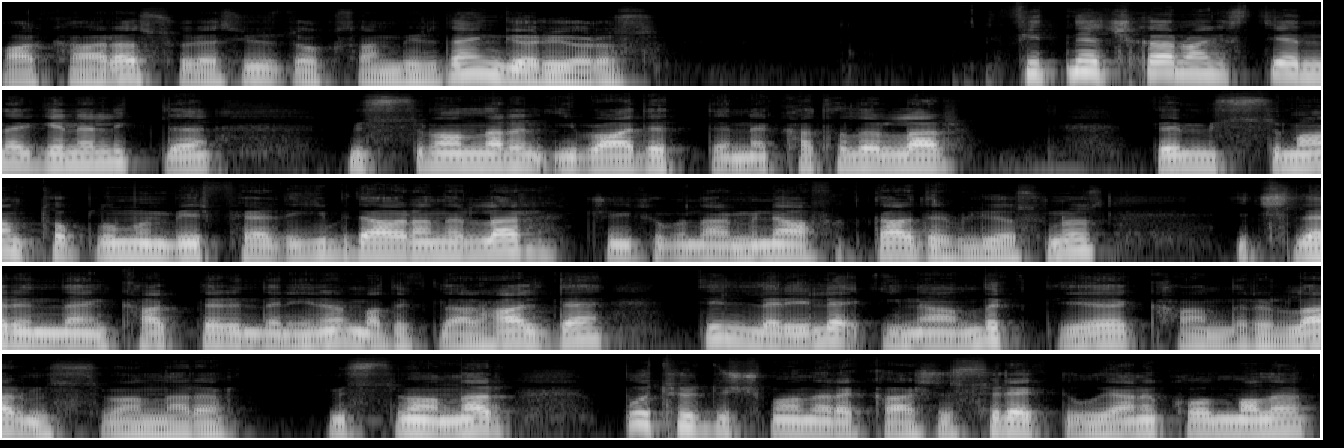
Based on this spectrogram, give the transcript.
Bakara suresi 191'den görüyoruz. Fitne çıkarmak isteyenler genellikle Müslümanların ibadetlerine katılırlar ve Müslüman toplumun bir ferdi gibi davranırlar. Çünkü bunlar münafıklardır biliyorsunuz. İçlerinden, kalplerinden inanmadıkları halde dilleriyle inandık diye kandırırlar Müslümanları. Müslümanlar bu tür düşmanlara karşı sürekli uyanık olmalı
